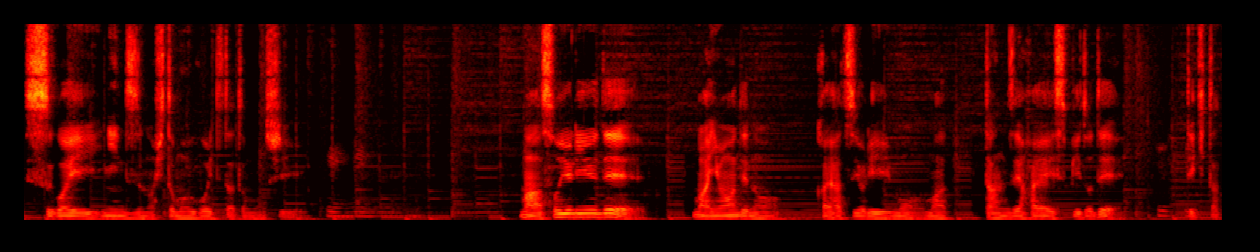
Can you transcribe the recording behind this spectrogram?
すごい人数の人も動いてたと思うし、まあそういう理由で、まあ今までの開発よりも、まあ断然速いスピードでできたっ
